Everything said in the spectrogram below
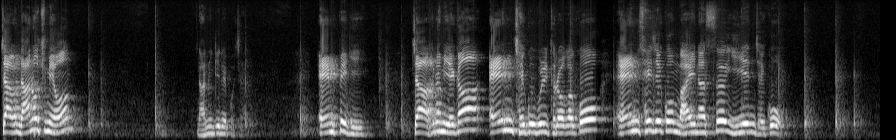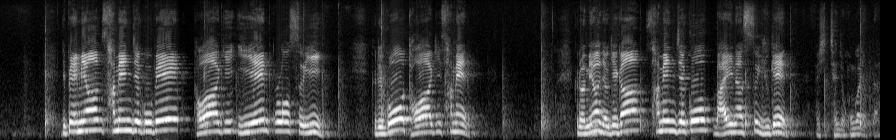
자, 나눠주면 나누기를 해보자. n 빼기. 자, 그럼 얘가 n 제곱을 들어가고 n 세제곱 마이너스 2n 제곱. 이 빼면 3n 제곱에 더하기 2n 플러스 2. 그리고 더하기 3n. 그러면 여기가 3n 제곱 마이너스 6n. 아씨, 젠장 공간이 없다.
